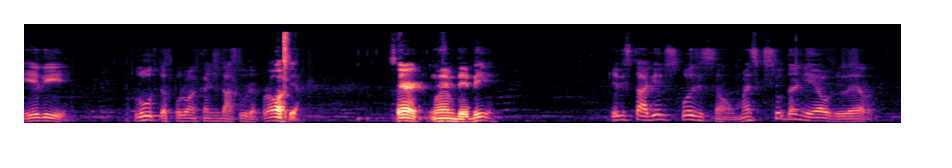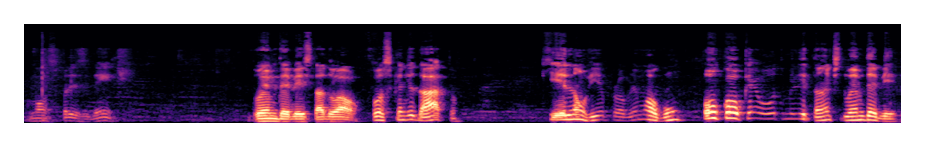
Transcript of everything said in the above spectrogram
ele luta por uma candidatura própria, certo? No MDB, que ele estaria à disposição. Mas que se o Daniel Vilela, nosso presidente do MDB estadual, fosse candidato, que ele não via problema algum, ou qualquer outro militante do MDB.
